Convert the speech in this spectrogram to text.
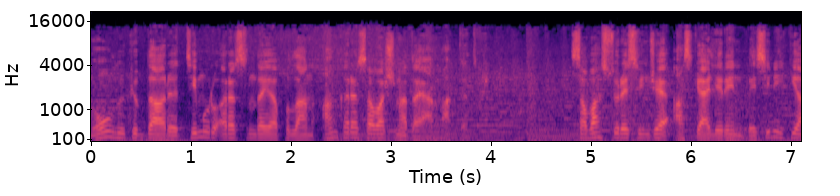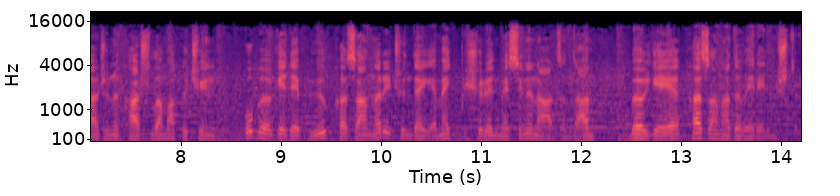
Moğol hükümdarı Timur arasında yapılan Ankara Savaşı'na dayanmaktadır. Savaş süresince askerlerin besin ihtiyacını karşılamak için bu bölgede büyük kazanlar içinde yemek pişirilmesinin ardından bölgeye kazan adı verilmiştir.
